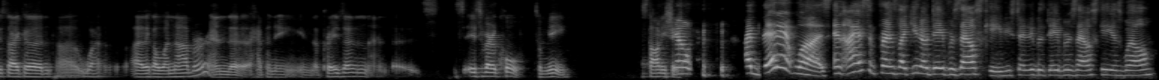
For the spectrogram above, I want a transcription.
is like a uh, one uh, like a one hour and uh, happening in the prison, and uh, it's, it's, it's very cool to me. Astonishing. Now, I bet it was, and I have some friends like you know Dave Razowsky. Have you studied with Dave Razowsky as well?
